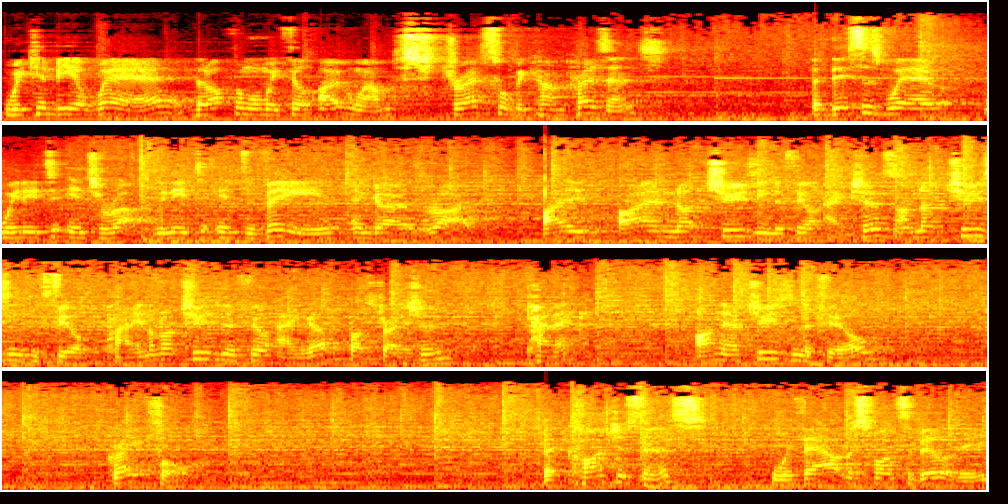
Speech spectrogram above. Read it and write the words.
We can be aware that often when we feel overwhelmed, stress will become present. But this is where we need to interrupt. We need to intervene and go, right, I, I am not choosing to feel anxious. I'm not choosing to feel pain. I'm not choosing to feel anger, frustration, panic. I'm now choosing to feel grateful. But consciousness without responsibility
